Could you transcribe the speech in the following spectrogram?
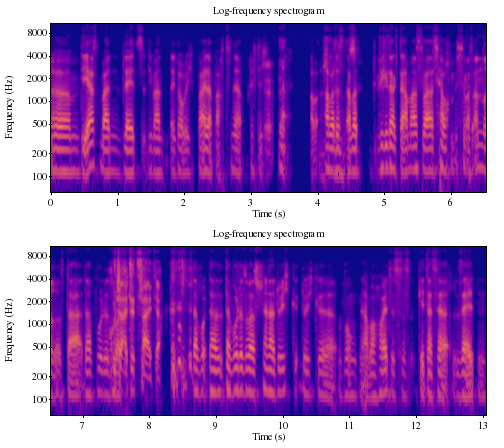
Ähm, die ersten beiden Blades, die waren, glaube ich, beide ab 18, ja, richtig. Ja. Aber, aber, das, aber wie gesagt, damals war es ja auch ein bisschen was anderes. Da, da wurde Gute alte Zeit, ja. Da, da, da wurde sowas schneller durch, durchgewunken, aber heute ist es, geht das ja selten.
